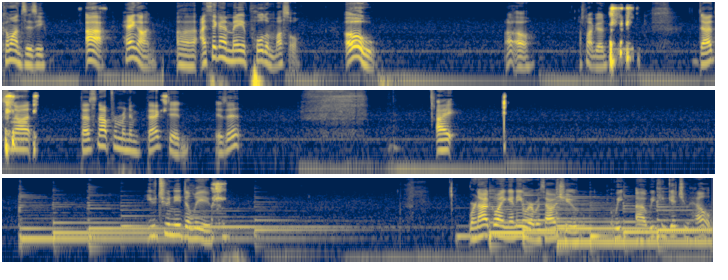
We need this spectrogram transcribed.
Come on, Zizzy. Ah, hang on. Uh, I think I may have pulled a muscle. Oh. Uh-oh. That's not good. That's not... That's not from an infected, is it? I... You two need to leave. We're not going anywhere without you. We uh, we can get you help.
